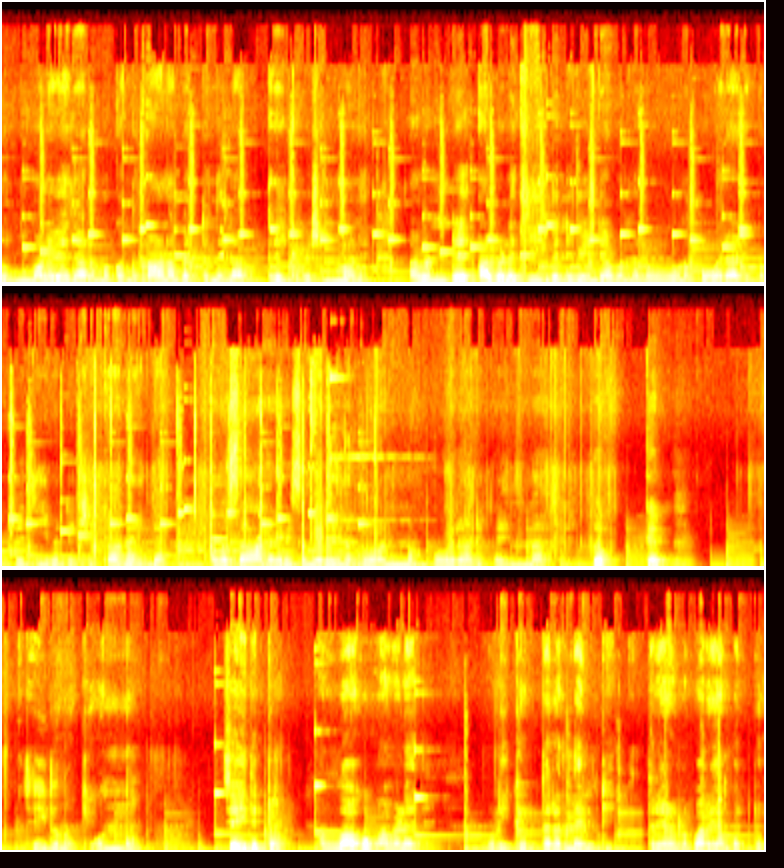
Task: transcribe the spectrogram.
കുഞ്ഞുമോളെ വേജാറ് നമുക്കൊന്ന് കാണാൻ പറ്റുന്നില്ല. അത്രയ്ക്കും വിഷമമാണ്. അവളുടെ അവളെ ജീവന് വേണ്ടി അവൻ നല്ലോണം പോരാടി. പക്ഷേ ജീവൻ രക്ഷിക്കാനായില്ല. അവസാന നിമിഷം വരെ നല്ലോണം പോരാടി. കഴിയുന്ന ഇതൊക്കെ ചെയ്തു നോക്കി. ഒന്നും ചെയ്തിട്ടും അള്ളാഹു അവളെ വിളിക്ക് ഉത്തരം നൽകി. ഉള്ളൂ പറയാൻ പറ്റും.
